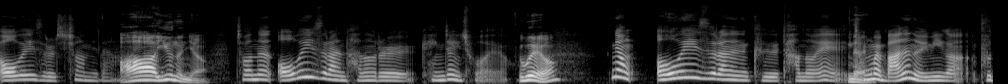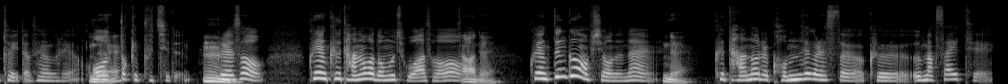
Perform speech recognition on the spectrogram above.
Always를 추천합니다. 아 이유는요? 저는 always라는 단어를 굉장히 좋아해요. 왜요? 그냥 always라는 그 단어에 네. 정말 많은 의미가 붙어 있다고 생각을 해요. 네. 어떻게 붙이든. 음. 그래서 그냥 그 단어가 너무 좋아서 아, 네. 그냥 뜬금없이 어느 날 네. 그 단어를 검색을 했어요. 그 음악 사이트에.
